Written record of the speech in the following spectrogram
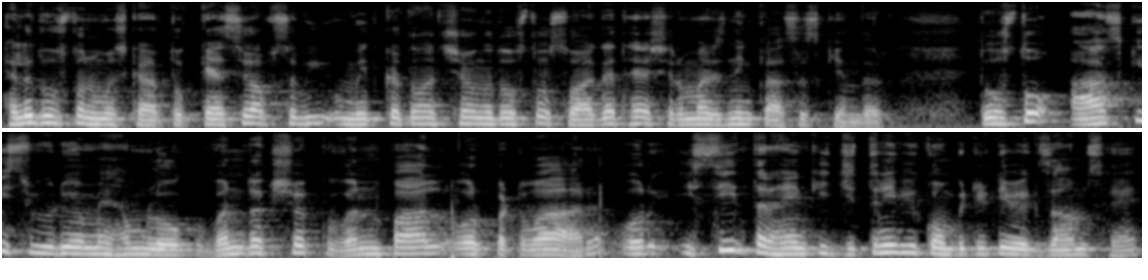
हेलो दोस्तों, नमस्कार। तो कैसे हो आप सभी? उम्मीद करता हूँ अच्छे होंगे। दोस्तों, स्वागत है शर्मा रीजनिंग क्लासेस के अंदर। दोस्तों, आज की इस वीडियो में हम लोग वन रक्षक वनपाल और पटवार और इसी तरह की जितनी भी कॉम्पिटिटिव एग्ज़ाम्स हैं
